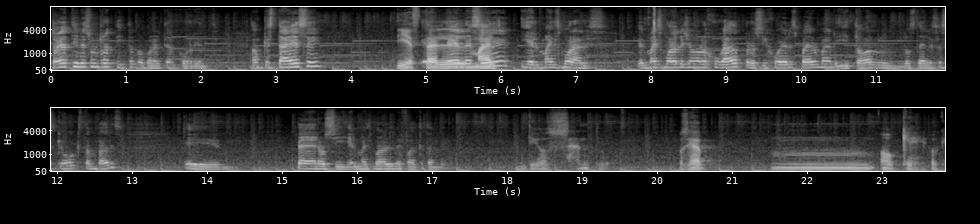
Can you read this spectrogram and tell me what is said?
todavía tienes un ratito para ponerte al corriente. Aunque está ese. Y está el, DLC y el Miles Morales. El Miles Morales yo no lo he jugado, pero sí jugué el Spider-Man y todos los DLCs que hubo que están padres. Eh, pero sí, el Miles Morales me falta también. Dios santo. O sea. Mmm, ok, ok.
